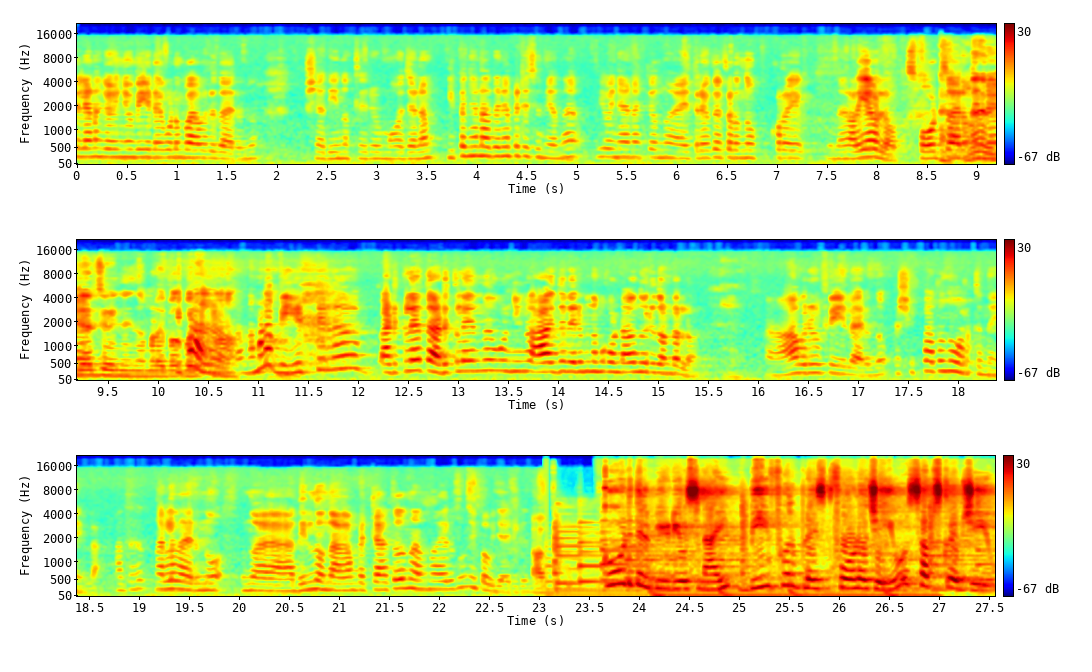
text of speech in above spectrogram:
കല്യാണം കഴിഞ്ഞു വീട് കുടുംബം ആ ഒരു ഇതായിരുന്നു. പക്ഷെ അതിൽ നിന്നൊക്കെ ഒരു മോചനം. ഇപ്പം ഞാൻ അതിനെപ്പറ്റി ചിന്തി എന്നാൽ അയ്യോ ഞാനൊക്കെ ഒന്ന് ഇത്രയൊക്കെ കിടന്നു. കുറേ അറിയാമല്ലോ സ്പോർട്സ് ആയിരുന്നു നമ്മളെ വീട്ടിൽ അടുക്കളയത്ത് അടുക്കളയിൽ നിന്ന് കുഞ്ഞുങ്ങൾ ആ ഇത് വരുമ്പോൾ നമുക്ക് ഉണ്ടാകുന്ന ഒരു ഇതുണ്ടല്ലോ. ആ ഒരു ഫീലായിരുന്നു പക്ഷെ ഇപ്പം അതൊന്നും ഓർക്കുന്നേ ഇല്ല. അത് നല്ലതായിരുന്നു. ഒന്ന് അതിൽ നിന്നൊന്നാകാൻ പറ്റാത്തത് നന്നായിരുന്നു ഇപ്പോൾ ഇപ്പൊ വിചാരിക്കുന്നു. കൂടുതൽ വീഡിയോസിനായി ബി ഫോർ പ്ലേസ് ഫോളോ ചെയ്യൂ സബ്സ്ക്രൈബ് ചെയ്യൂ.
